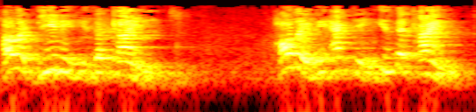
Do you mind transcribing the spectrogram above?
How am I dealing? Is that kind? How am I reacting? Is that kind?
